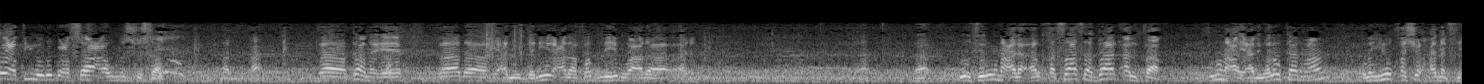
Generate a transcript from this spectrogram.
ويعطي له ربع ساعة أو نصف ساعة. فكان إيه؟ فهذا يعني دليل على فضلهم وعلى يؤثرون على الخصاصة قال ألفاق. يؤثرون يعني ولو كان معهم ومن يوق شح نفسه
